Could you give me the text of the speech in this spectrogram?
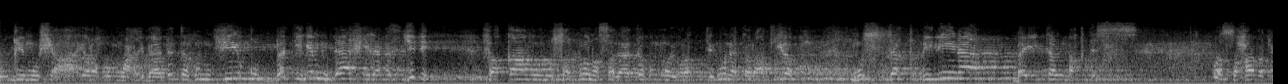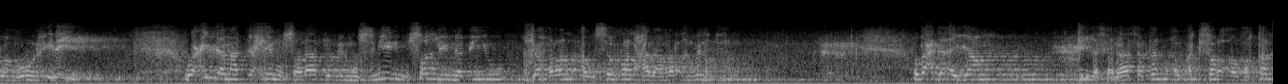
يقيموا شعائرهم وعبادتهم في قبتهم داخل مسجده. فقاموا يصلون صلاتهم ويرتلون تراتيلهم مستقبلين بيت المقدس. والصحابة ينظرون إليه. وعندما تحين صلاة للمسلمين يصلي النبي جهرا أو سرا على مرء منهم. وبعد أيام قيل ثلاثة أو أكثر أو أقل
